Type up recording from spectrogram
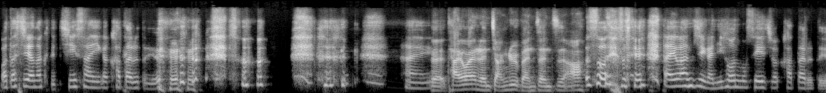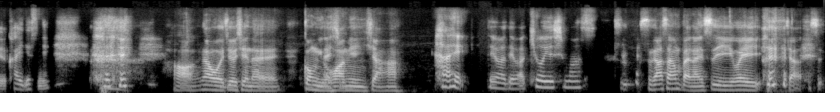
私じゃなくて小さいが语るという。はい。对，台湾人讲日本政治啊。そうですね。台湾人が日本の政治を语るという回ですね。好，那我就先来共有画面一下啊。はい。ではでは共有します。斯斯嘎桑本来是一位叫 是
